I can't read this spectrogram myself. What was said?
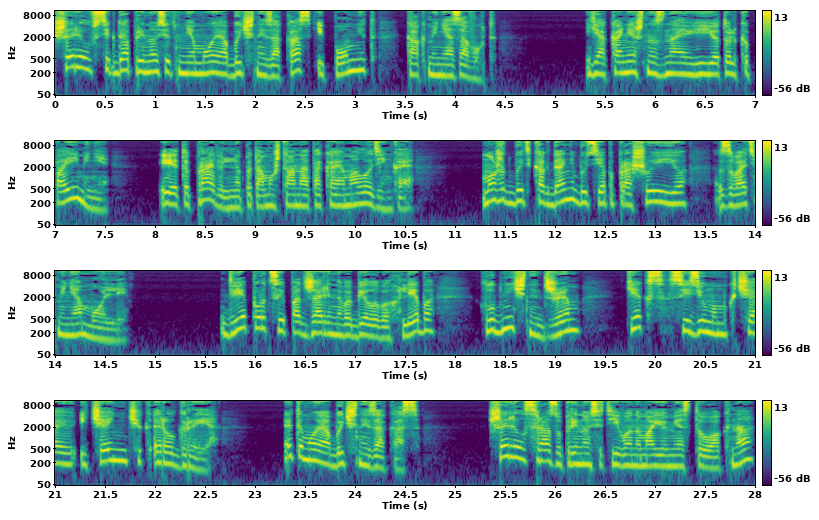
Шерил всегда приносит мне мой обычный заказ и помнит, как меня зовут. Я, конечно, знаю ее только по имени, и это правильно, потому что она такая молоденькая. Может быть, когда-нибудь я попрошу ее звать меня Молли. Две порции поджаренного белого хлеба, клубничный джем, кекс с изюмом к чаю и чайничек Эрл Грея. Это мой обычный заказ — Шерил сразу приносит его на мое место у окна,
